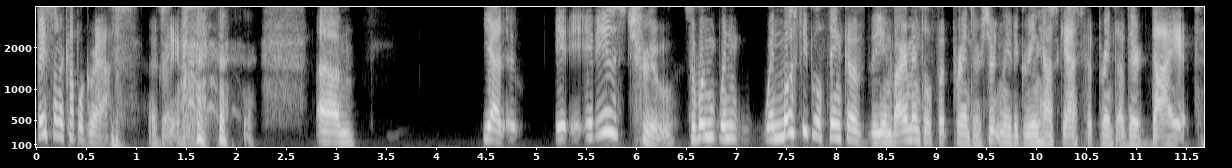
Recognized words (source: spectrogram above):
based on a couple graphs I've Great. seen. um, yeah, it, it is true. So when, when when most people think of the environmental footprint or certainly the greenhouse gas footprint of their diet,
